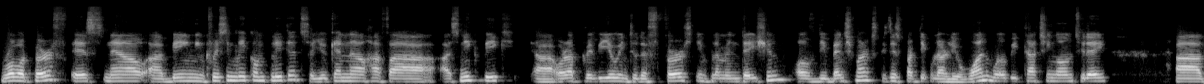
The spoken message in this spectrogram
RobotPerf is now uh, being increasingly completed. So you can now have a, a sneak peek uh, or a preview into the first implementation of the benchmarks. This is particularly one we'll be touching on today. Uh,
